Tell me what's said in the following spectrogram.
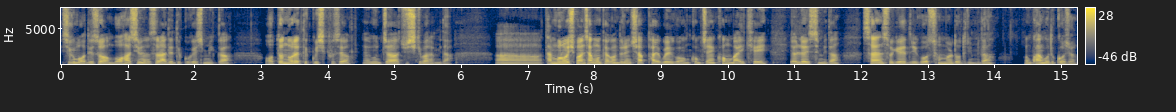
지금 어디서 뭐 하시면서 라디오 듣고 계십니까? 어떤 노래 듣고 싶으세요? 네, 문자 주시기 바랍니다. 아, 단문 50원, 장문 100원 드는 샵8910, 공짜인 콩마이케이 열려 있습니다. 사연 소개해드리고 선물도 드립니다. 그럼 광고 듣고 오죠.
